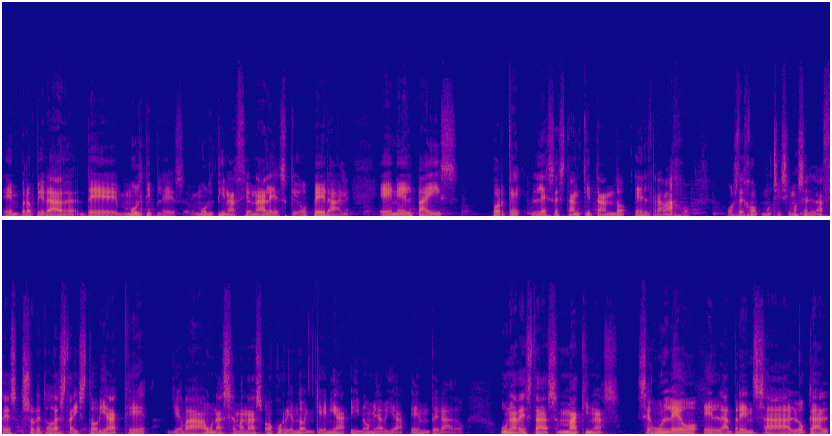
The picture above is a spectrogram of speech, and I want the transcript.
en propiedad de múltiples multinacionales que operan en el país porque les están quitando el trabajo. Os dejo muchísimos enlaces sobre toda esta historia que lleva unas semanas ocurriendo en Kenia y no me había enterado. Una de estas máquinas, según leo en la prensa local,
